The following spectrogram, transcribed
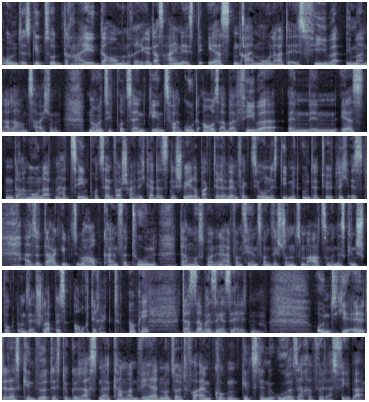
Und es gibt so drei Daumenregeln. Das eine ist, die ersten drei Monate ist Fieber immer ein Alarmzeichen. 90 Prozent gehen zwar gut aus, aber Fieber in den ersten drei Monaten hat 10 Prozent Wahrscheinlichkeit, dass es eine schwere bakterielle Infektion ist, die mitunter tödlich ist. Also da gibt es überhaupt kein Vertun. Da muss man innerhalb von 24 Stunden zum Arzt und wenn das Kind spuckt und sehr schlapp ist, auch direkt. Okay. Das ist aber sehr selten. Und je älter das Kind wird, desto gelassener kann man werden und sollte vor allem gucken, gibt es denn eine Ursache für das Fieber?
